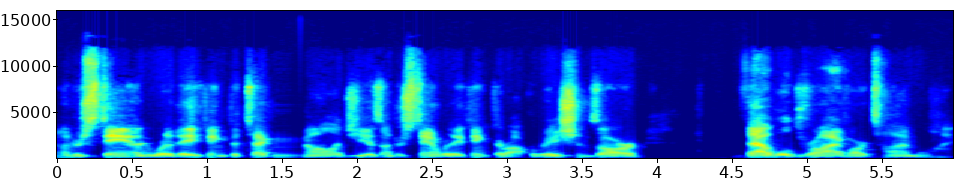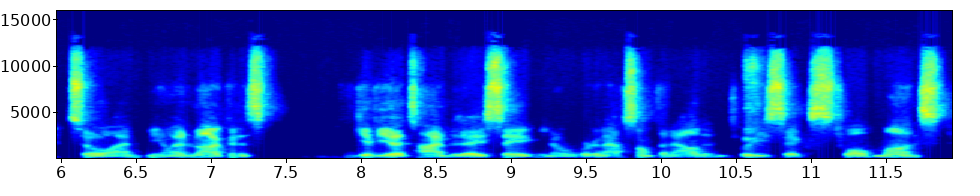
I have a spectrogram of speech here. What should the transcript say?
understand where they think the technology is, understand where they think their operations are. That will drive our timeline. So I'm, you know, I'm not going to give you a time today, say, you know, we're going to have something out in three, six, 12 months.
